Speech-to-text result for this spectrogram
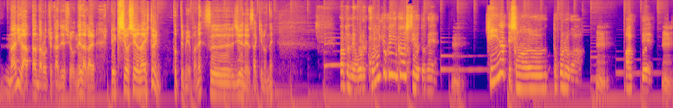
何があったんだろうっていう感じでしょうね。だから歴史を知らない人にとってみればね、数十年先のね。あとね、俺この曲に関して言うとね、うん。気になってしまうところがうん。あって、うん。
